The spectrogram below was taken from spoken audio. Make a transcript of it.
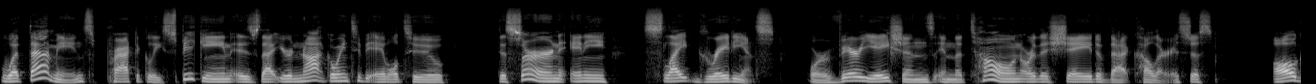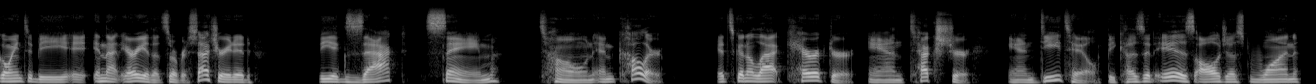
what that means, practically speaking, is that you're not going to be able to discern any slight gradients or variations in the tone or the shade of that color. It's just all going to be in that area that's oversaturated, the exact same tone and color. It's going to lack character and texture and detail because it is all just one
